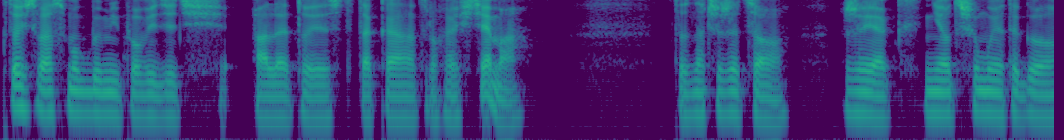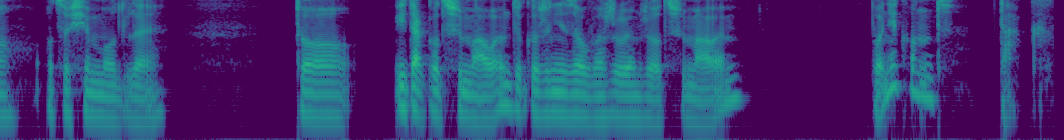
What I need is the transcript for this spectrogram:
Ktoś z Was mógłby mi powiedzieć, ale to jest taka trochę ściema. To znaczy, że co? Że jak nie otrzymuję tego, o co się modlę, to i tak otrzymałem, tylko że nie zauważyłem, że otrzymałem. Poniekąd tak.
